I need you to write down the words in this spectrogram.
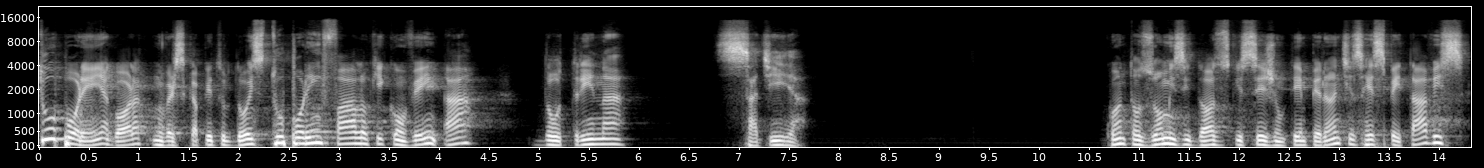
Tu, porém, agora, no versículo capítulo 2, tu, porém, fala o que convém à doutrina sadia. Quanto aos homens idosos que sejam temperantes, respeitáveis,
